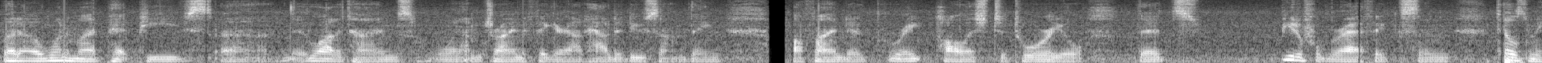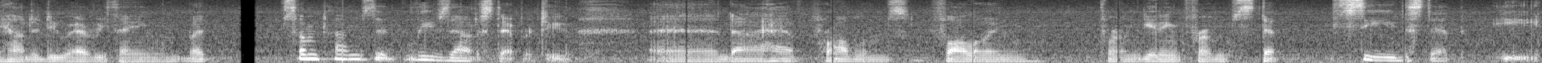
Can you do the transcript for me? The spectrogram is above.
But uh, one of my pet peeves, uh, a lot of times when I'm trying to figure out how to do something, I'll find a great polished tutorial that's beautiful graphics and tells me how to do everything, but sometimes it leaves out a step or two. And I have problems following from getting from step C to step E.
